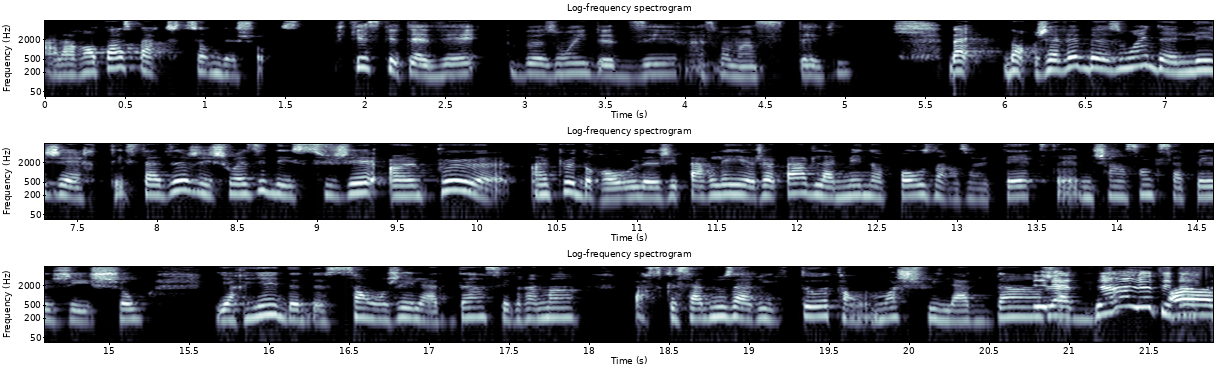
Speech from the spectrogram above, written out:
Alors on passe par toutes sortes de choses. Puis qu'est-ce que tu avais besoin de dire à ce moment-ci de ta vie? Ben bon, j'avais besoin de légèreté, c'est-à-dire j'ai choisi des sujets un peu euh, un peu drôles. J'ai parlé, je parle de la ménopause dans un texte, une chanson qui s'appelle J'ai chaud. Il y a rien de, de songer là-dedans, c'est vraiment parce que ça nous arrive tout. moi, je suis là-dedans. T'es là-dedans là, t'es dans, ah,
